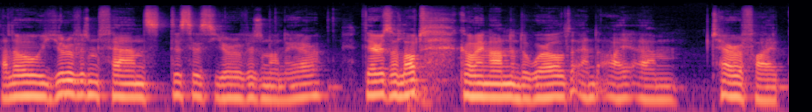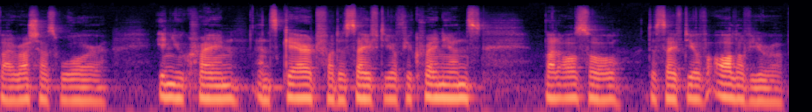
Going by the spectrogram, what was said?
Hello, Eurovision fans. This is Eurovision on Air. There is a lot going on in the world, and I am terrified by Russia's war in Ukraine and scared for the safety of Ukrainians, but also the safety of all of Europe.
